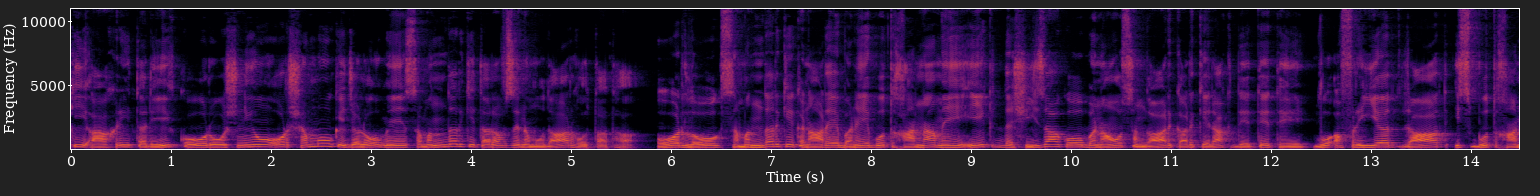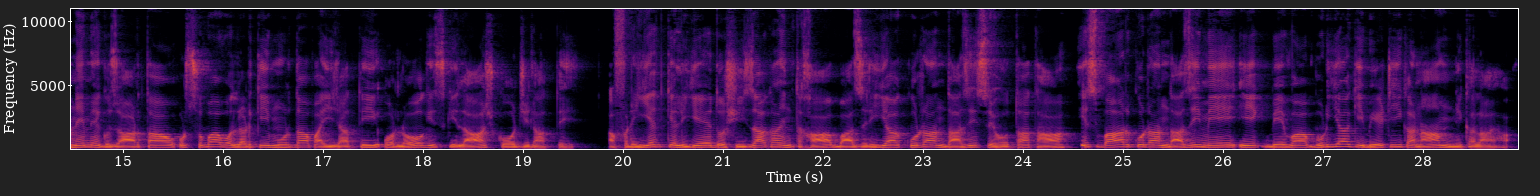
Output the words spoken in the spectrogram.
کی آخری تاریخ کو روشنیوں اور شموں کے جلوں میں سمندر کی طرف سے نمودار ہوتا تھا۔ اور لوگ سمندر کے کنارے بنے بت خانہ میں ایک دشیزہ کو بناؤ سنگار کر کے رکھ دیتے تھے۔ وہ افریت رات اس بت خانے میں گزارتا اور صبح وہ لڑکی مردہ پائی جاتی اور لوگ اس کی لاش کو جلاتے۔ افریت کے لیے دوشیزہ کا انتخاب بازریہ قرآن اندازی سے ہوتا تھا۔ اس بار قرآن اندازی میں ایک بیوہ بڑھیا کی بیٹی کا نام نکل آیا۔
